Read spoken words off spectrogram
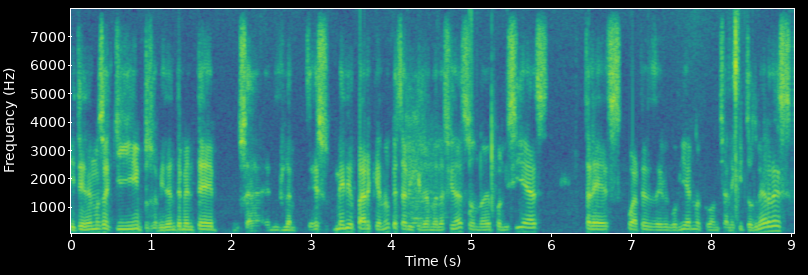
Y tenemos aquí, pues evidentemente, o sea, es medio parque, ¿no? Que está vigilando la ciudad, son nueve policías, tres cuates del gobierno con chalequitos verdes,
